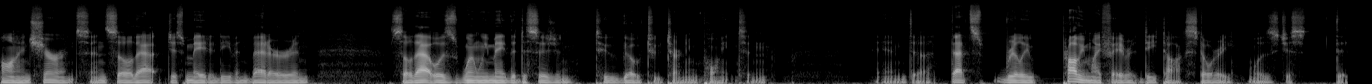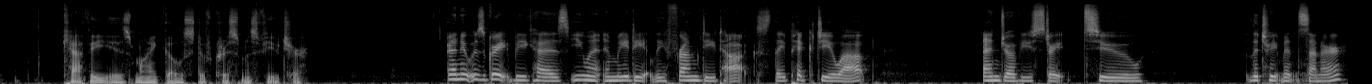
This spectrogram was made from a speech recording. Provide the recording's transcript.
on insurance, and so that just made it even better. And so that was when we made the decision to go to Turning Point, and and uh, that's really probably my favorite detox story was just that Kathy is my ghost of Christmas future. And it was great because you went immediately from detox. They picked you up and drove you straight to the treatment center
